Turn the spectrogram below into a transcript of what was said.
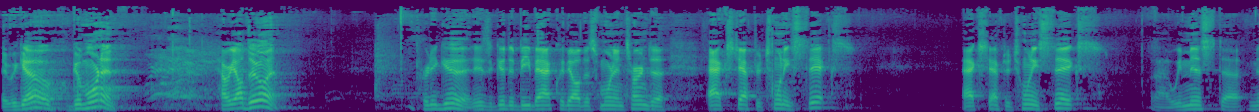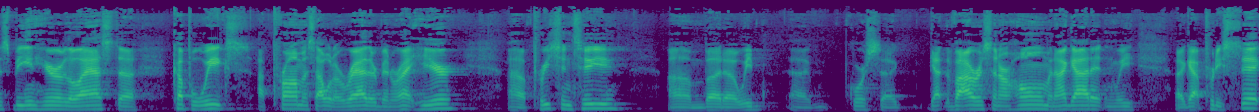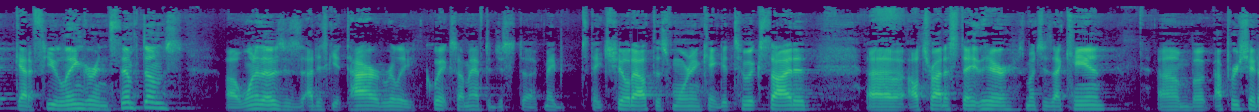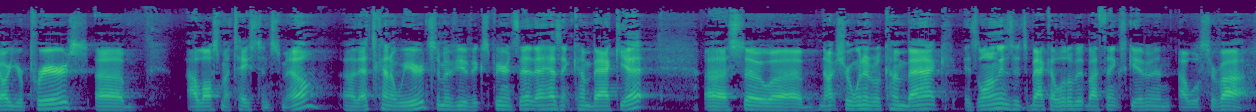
There we go. Good morning. How are y'all doing? Pretty good. It is good to be back with y'all this morning. Turn to Acts chapter 26. Acts chapter 26. Uh, we missed uh, missed being here over the last uh, couple weeks. I promise I would have rather been right here uh, preaching to you, um, but uh, we, uh, of course, got the virus in our home, and I got it, and we got pretty sick. Got a few lingering symptoms. Uh, one of those is I just get tired really quick, so I'm going to have to just uh, maybe stay chilled out this morning. Can't get too excited. Uh, I'll try to stay there as much as I can. Um, but I appreciate all your prayers. Uh, I lost my taste and smell. Uh, that's kind of weird. Some of you have experienced that. That hasn't come back yet. Uh, so, not sure when it'll come back. As long as it's back a little bit by Thanksgiving, I will survive.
